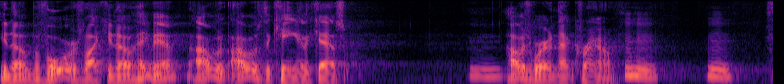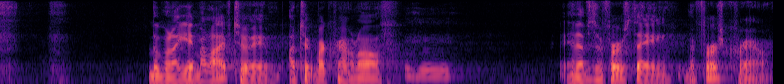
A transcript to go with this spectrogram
You know, before it was like, you know, hey man, I was I was the king of the castle. Mm-hmm. I was wearing that crown. Mm-hmm. Mm-hmm. But when I gave my life to him, I took my crown off. And that was the first thing, the first crown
